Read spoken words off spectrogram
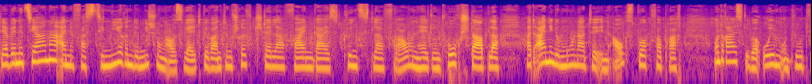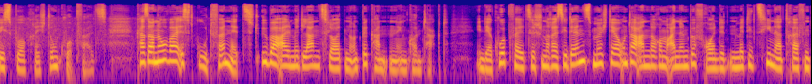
Der Venezianer, eine faszinierende Mischung aus weltgewandtem Schriftsteller, Feingeist, Künstler, Frauenheld und Hochstapler, hat einige Monate in Augsburg verbracht und reist über Ulm und Ludwigsburg Richtung Kurpfalz. Casanova ist gut vernetzt, überall mit Landsleuten und Bekannten in Kontakt. In der kurpfälzischen Residenz möchte er unter anderem einen befreundeten Mediziner treffen,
